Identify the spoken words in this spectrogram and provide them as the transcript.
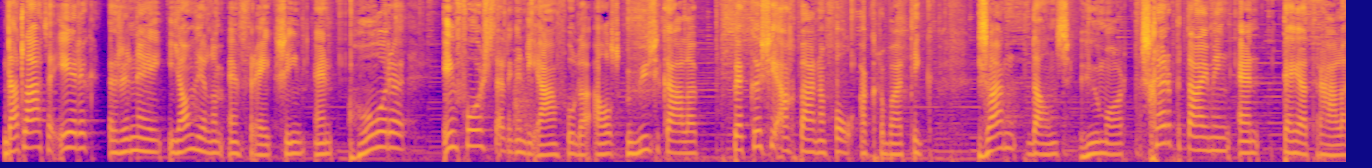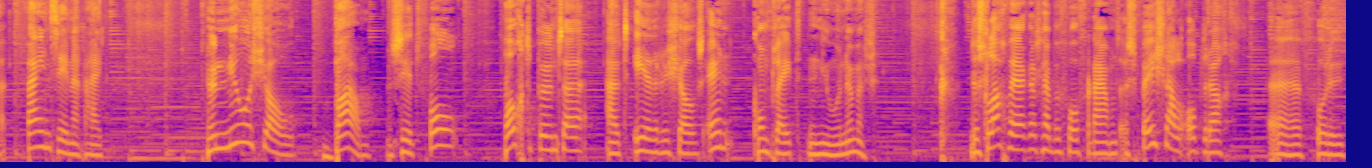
Dat laten Erik, René, Jan-Willem en Freek zien en horen in voorstellingen die aanvoelen als muzikale percussieachtbanen vol acrobatiek, zang, dans, humor, scherpe timing en theatrale fijnzinnigheid. Hun nieuwe show, Bam, zit vol hoogtepunten uit eerdere shows en compleet nieuwe nummers. De slagwerkers hebben voor vanavond een speciale opdracht eh, voor u.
